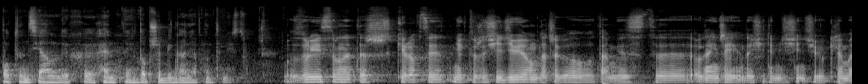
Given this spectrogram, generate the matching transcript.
potencjalnych chętnych do przebiegania w tym miejscu. Bo z drugiej strony też kierowcy, niektórzy się dziwią, dlaczego tam jest e, ograniczenie do 70 km.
